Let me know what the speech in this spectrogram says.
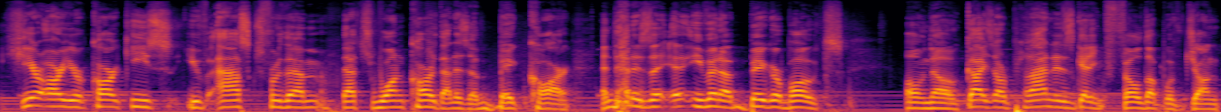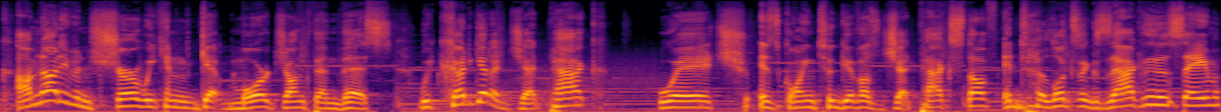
here are your car keys. You've asked for them. That's one car. That is a big car. And that is a, even a bigger boat. Oh no, guys, our planet is getting filled up with junk. I'm not even sure we can get more junk than this. We could get a jetpack, which is going to give us jetpack stuff. It looks exactly the same.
